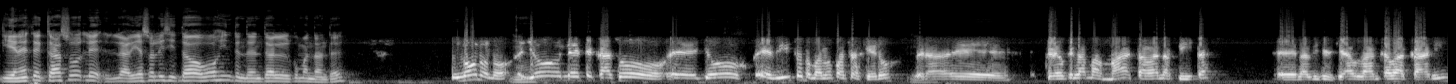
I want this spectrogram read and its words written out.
¿Y en este caso le, había solicitado vos, intendente, al comandante? No, no, no. Yo en este caso, eh, yo he visto tomar los pasajeros, eh, creo que la mamá estaba en la pista, eh, la licenciada Blanca Bacari,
